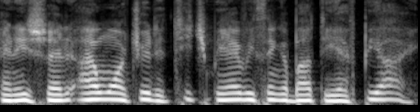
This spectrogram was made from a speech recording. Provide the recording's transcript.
and he said, "I want you to teach me everything about the FBI."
